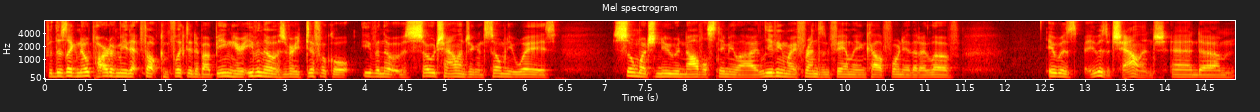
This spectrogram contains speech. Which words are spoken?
but there's like no part of me that felt conflicted about being here, even though it was very difficult, even though it was so challenging in so many ways, so much new and novel stimuli, leaving my friends and family in California that I love it was it was a challenge, and um,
